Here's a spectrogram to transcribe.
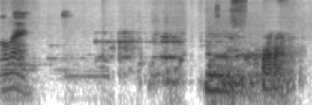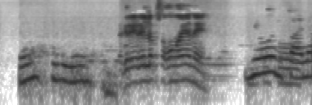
Oo nga eh. Nagre-relapse ako ngayon eh. Yun, sana.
